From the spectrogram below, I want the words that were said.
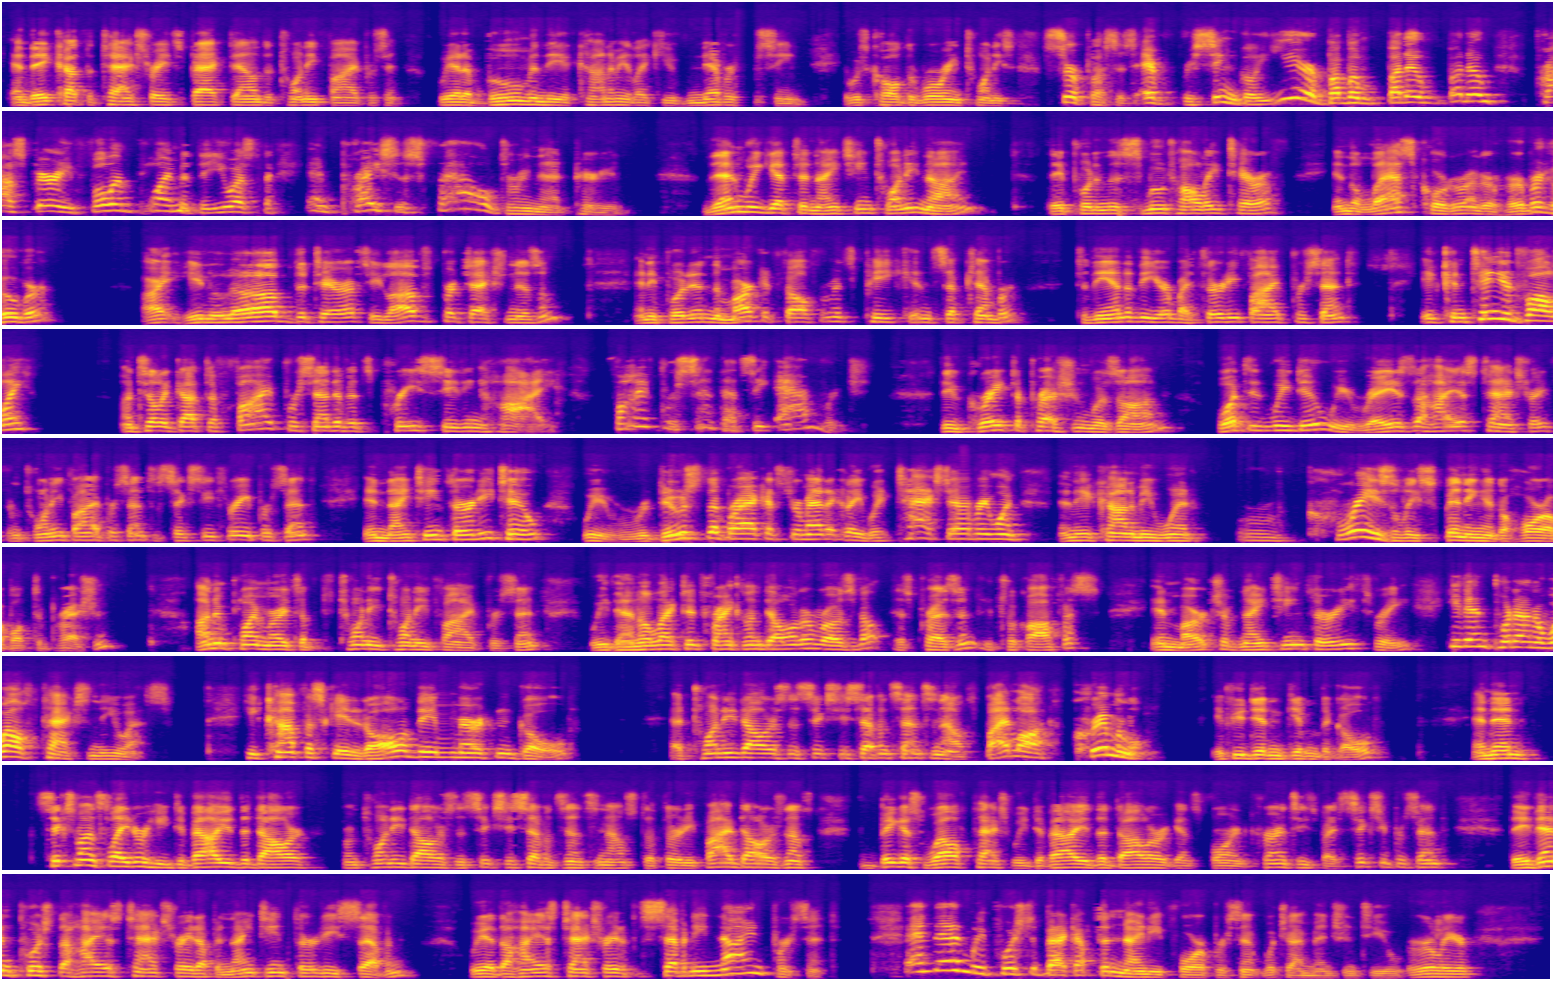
And they cut the tax rates back down to 25%. We had a boom in the economy like you've never seen. It was called the Roaring Twenties. Surpluses every single year. Ba-boom, ba-doom, ba-doom. Prosperity, full employment, the U.S. and prices fell during that period. Then we get to 1929. They put in the Smoot-Hawley tariff in the last quarter under Herbert Hoover. All right, he loved the tariffs. He loves protectionism and he put in the market fell from its peak in September to the end of the year by 35%. It continued falling until it got to 5% of its preceding high. 5%, that's the average. The Great Depression was on. What did we do? We raised the highest tax rate from 25% to 63% in 1932. We reduced the brackets dramatically. We taxed everyone, and the economy went crazily spinning into horrible depression unemployment rates up to 20, 25%. We then elected Franklin Delano Roosevelt as president, who took office in March of 1933. He then put on a wealth tax in the US. He confiscated all of the American gold at $20.67 an ounce by law, criminal if you didn't give him the gold. And then six months later, he devalued the dollar from $20.67 an ounce to $35 an ounce. Biggest wealth tax. We devalued the dollar against foreign currencies by 60%. They then pushed the highest tax rate up in 1937. We had the highest tax rate up to 79%. And then we pushed it back up to 94%, which I mentioned to you earlier.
